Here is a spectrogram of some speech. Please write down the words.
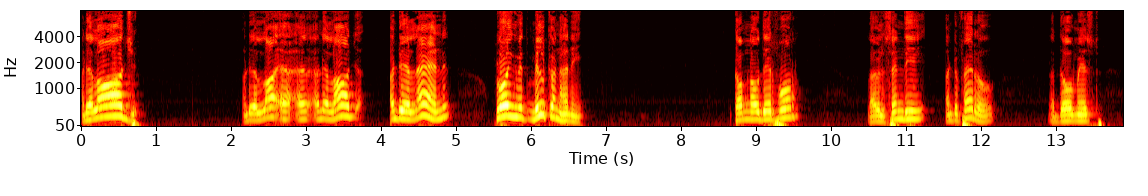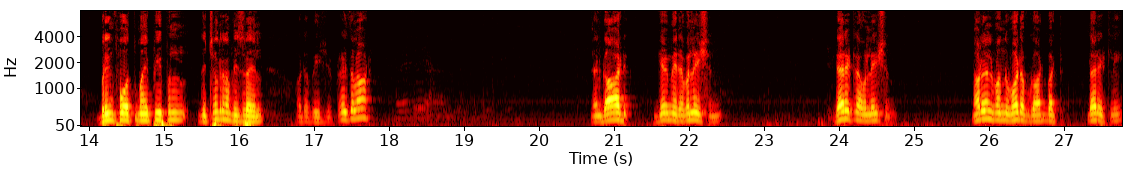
and a large, and a, and uh, uh, a large, unto a land flowing with milk and honey. Come now, therefore, I will send thee unto Pharaoh, that thou mayest bring forth my people, the children of Israel, out of Egypt. Praise the Lord. Then God gave me revelation, direct revelation, not only from the Word of God, but directly,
